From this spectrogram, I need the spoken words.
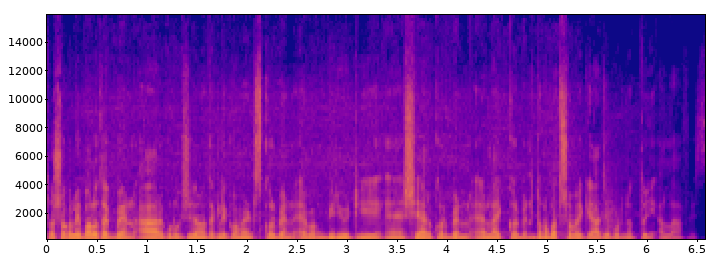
তো সকলেই ভালো থাকবেন, আর কোনো কিছু জানা থাকলে কমেন্টস করবেন এবং ভিডিওটি শেয়ার করবেন লাইক করবেন। ধন্যবাদ সবাইকে, আজ পর্যন্তই, আল্লাহ হাফিজ।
